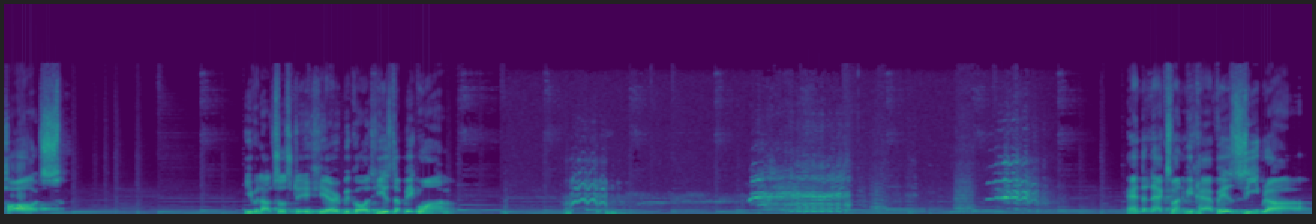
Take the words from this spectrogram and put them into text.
Horse. He will also stay here because he is the big one. And the next one we have is zebra.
